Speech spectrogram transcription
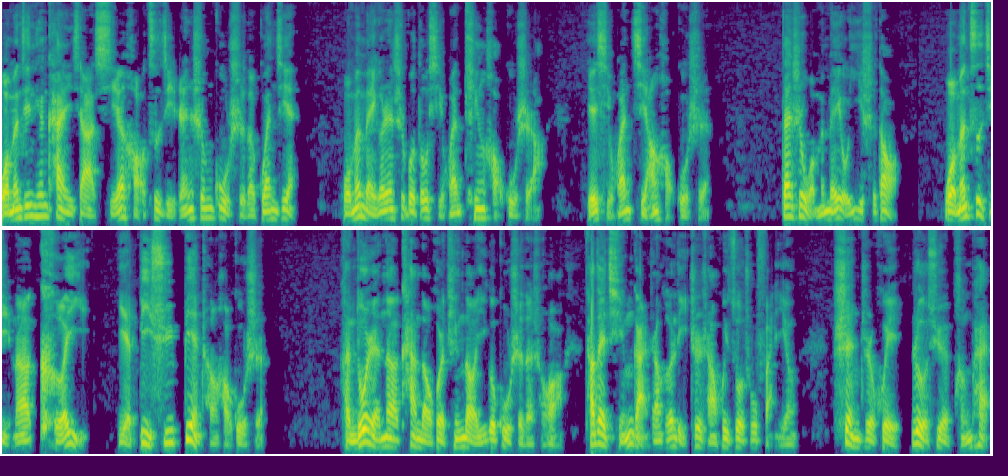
我们今天看一下写好自己人生故事的关键。我们每个人是不是都喜欢听好故事啊？也喜欢讲好故事，但是我们没有意识到，我们自己呢可以也必须变成好故事。很多人呢看到或者听到一个故事的时候啊，他在情感上和理智上会做出反应，甚至会热血澎湃。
